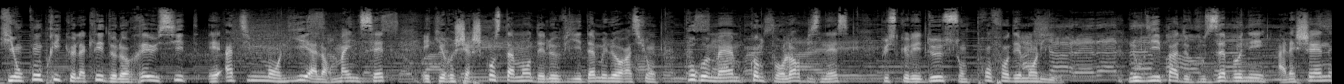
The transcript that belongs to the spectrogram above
qui ont compris que la clé de leur réussite est intimement liée à leur mindset et qui recherchent constamment des leviers d'amélioration pour eux-mêmes comme pour leur business puisque les deux sont profondément liés. N'oubliez pas de vous abonner à la chaîne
